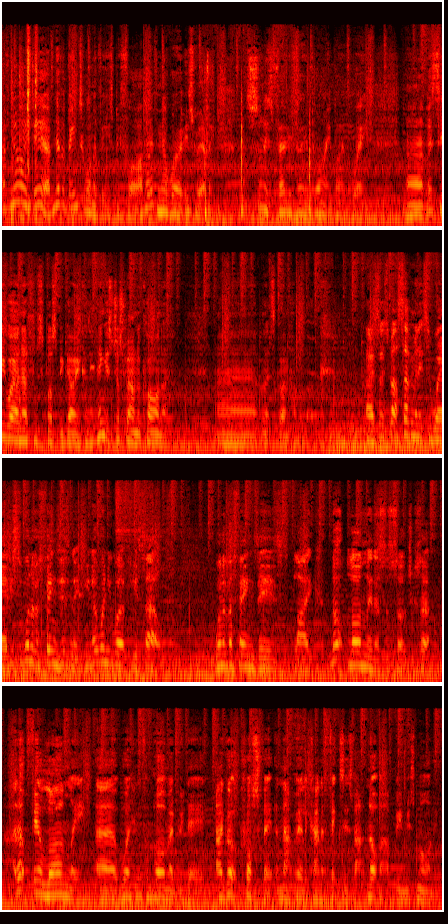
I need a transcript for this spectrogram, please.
I've no idea. I've never been to one of these before. I don't even know where it is really. The sun is very, very bright by the way. Uh, let's see where on earth I'm supposed to be going because I think it's just round the corner. Uh, let's go and have a look. Uh, so it's about seven minutes away. This is one of the things, isn't it? You know when you work for yourself, one of the things is like not loneliness as such because I, I don't feel lonely uh, working from home every day. I go to CrossFit and that really kind of fixes that. Not that I've been this morning,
